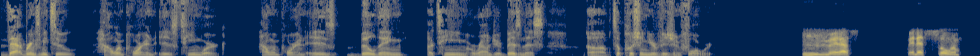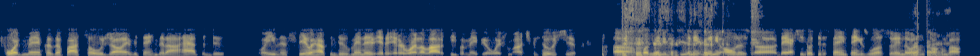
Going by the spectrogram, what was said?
that brings me to how important is teamwork? How important is building a team around your business uh, to pushing your vision forward? Mm, man, that's man, that's so important, man. Because if I told y'all everything that I had to do, or even still have to do, man, it, it it'll run a lot of people maybe away from entrepreneurship. Uh, but many many many owners, uh, they actually go through the same thing as well, so they know what right. I'm talking about.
